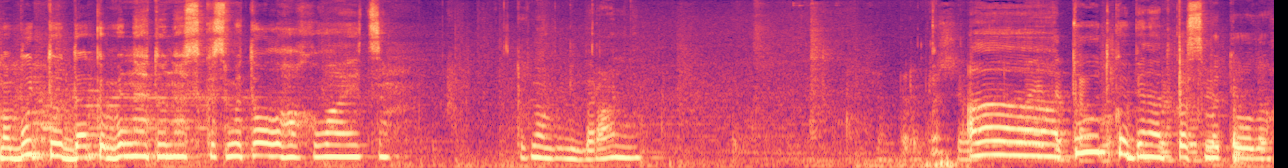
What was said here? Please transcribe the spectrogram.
Мабуть, тут да, кабінет у нас косметолога ховається. Тут, мабуть, вбиральня. А, тут кабінет косметолога.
